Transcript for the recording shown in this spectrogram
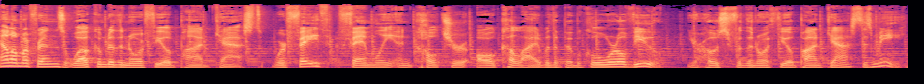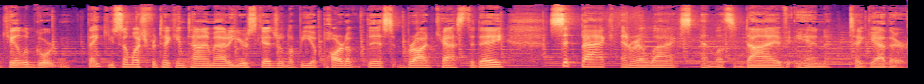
Hello, my friends. Welcome to the Northfield Podcast, where faith, family, and culture all collide with a biblical worldview. Your host for the Northfield Podcast is me, Caleb Gordon. Thank you so much for taking time out of your schedule to be a part of this broadcast today. Sit back and relax, and let's dive in together.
